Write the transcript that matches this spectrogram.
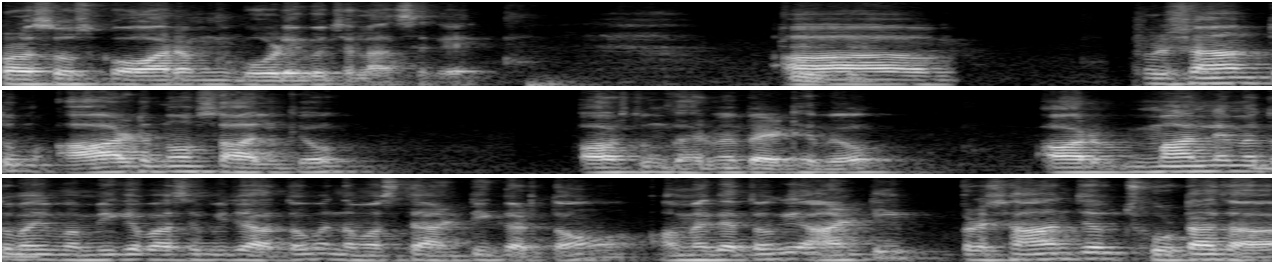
थोड़ा सा उसको और हम घोड़े को चला सके। प्रशांत तुम आठ नौ साल के हो और तुम घर में बैठे हुए हो और मान ले मैं तुम्हारी मम्मी के पास भी जाता हूँ मैं नमस्ते आंटी करता हूँ और मैं कहता हूँ कि आंटी प्रशांत जब छोटा था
